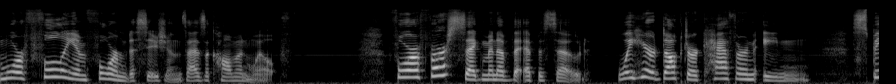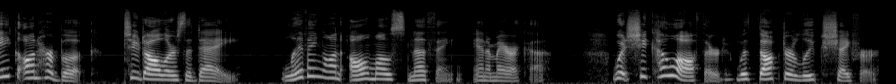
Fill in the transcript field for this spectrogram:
more fully informed decisions as a Commonwealth. For our first segment of the episode, we hear Dr. Kathryn Edin speak on her book, $2 a Day Living on Almost Nothing in America, which she co authored with Dr. Luke Shaefer.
